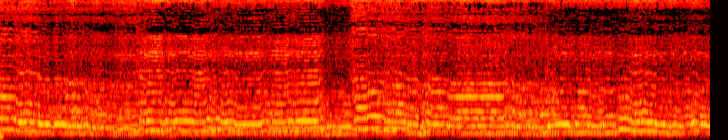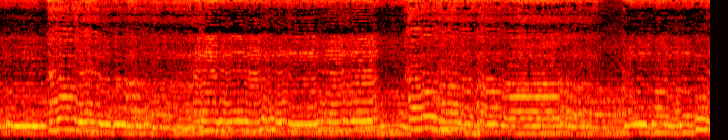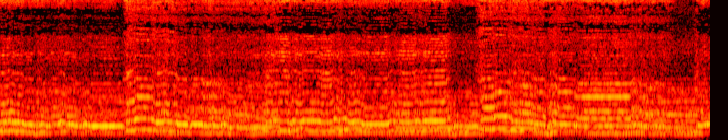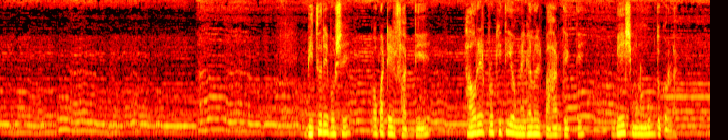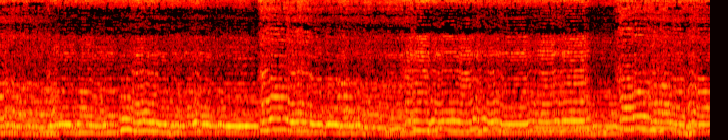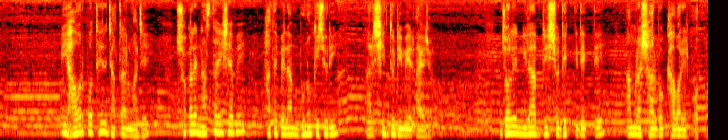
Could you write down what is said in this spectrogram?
ভিতরে বসে কপাটের ফাঁক দিয়ে হাওরের প্রকৃতি ও মেঘালয়ের পাহাড় দেখতে বেশ মনোমুগ্ধকর লাগবে এই হাওর পথের যাত্রার মাঝে সকালের নাস্তা হিসাবে হাতে পেলাম বুনো খিচুড়ি আর সিদ্ধ ডিমের আয়োজন। জলের নীলাভ দৃশ্য দেখতে দেখতে আমরা সারব খাবারের পর্ব।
